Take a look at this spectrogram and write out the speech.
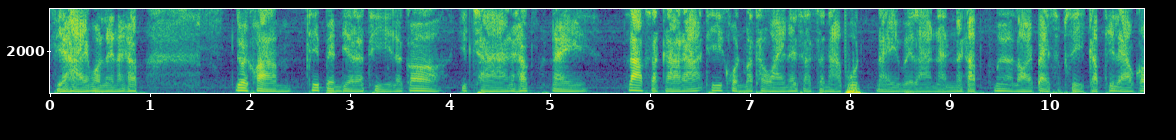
เสียหายหมดเลยนะครับ ด้วยความที่เป็นเดียรถีแล้วก็อิจฉานะครับในลาบสักการะที่คนมาถวายในศาสนาพุทธในเวลานั้นนะครับ เมื่อ 184 กับที่แล้วก็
